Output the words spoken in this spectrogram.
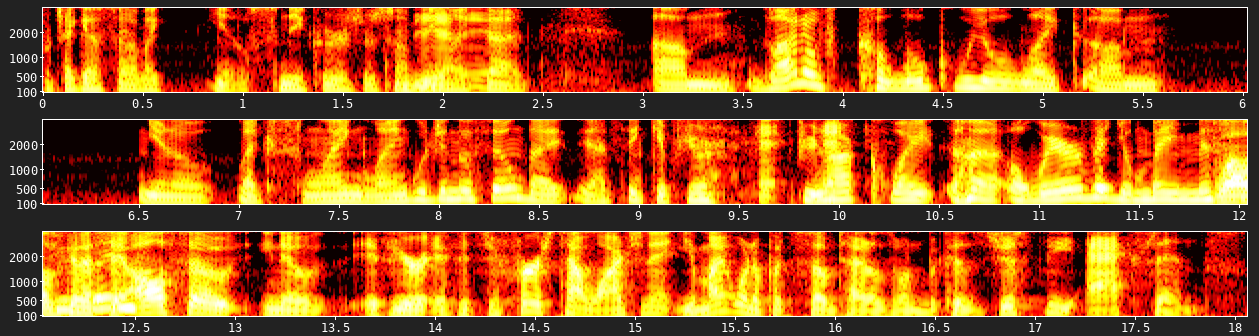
which i guess are like you know sneakers or something Yeah, like yeah. that um a lot of colloquial like um you know like slang language in the film that i think if you're if you're not quite uh, aware of it you may miss Well, I was gonna say also, you know, if you're if it's your first time watching it, you might want to put subtitles on because just the accents.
